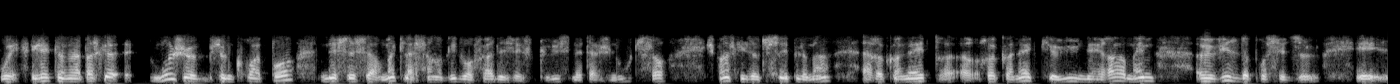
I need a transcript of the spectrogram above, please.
Oui, exactement. Parce que moi, je, je ne crois pas nécessairement que l'Assemblée doit faire des excuses, se mettre à genoux, tout ça. Je pense qu'ils ont tout simplement à reconnaître, à reconnaître qu'il y a eu une erreur, même un vice de procédure. Et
